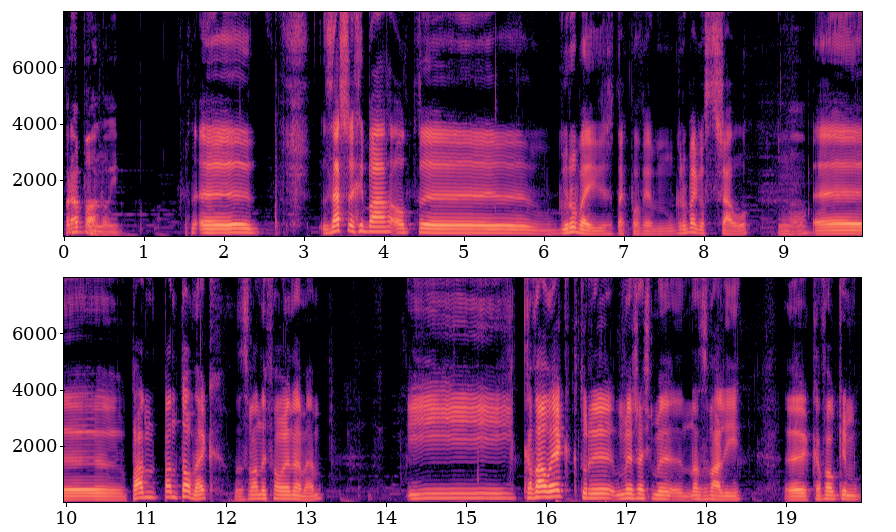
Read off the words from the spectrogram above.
proponuj. Yy, zacznę chyba od yy, grubej, że tak powiem, grubego strzału. No. Yy, pan, pan Tomek, zwany VNM-em i kawałek, który my żeśmy nazwali yy, kawałkiem,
